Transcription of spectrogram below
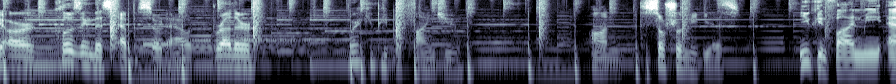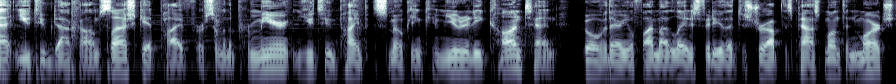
We are closing this episode out, brother, where can people find you on the social medias? You can find me at youtube.com slash getpiped for some of the premier YouTube pipe smoking community content. Go over there, you'll find my latest video that just dropped this past month in March.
